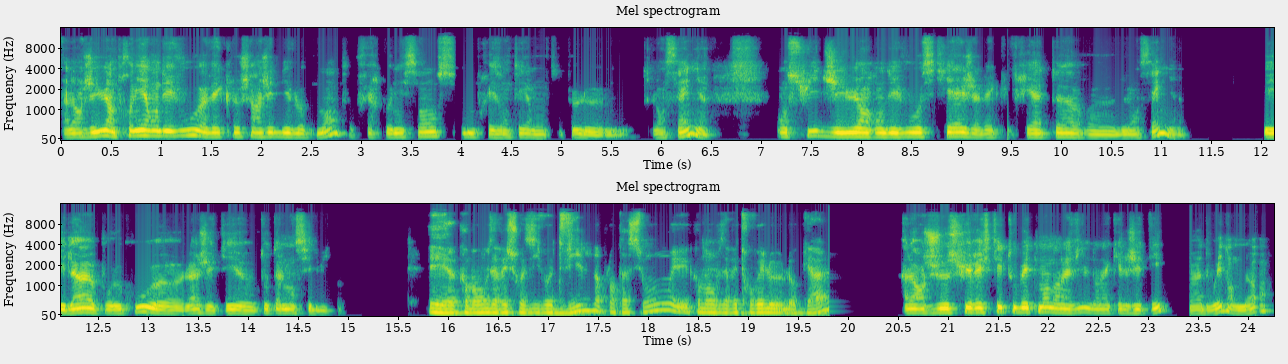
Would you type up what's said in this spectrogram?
Alors, j'ai eu un premier rendez-vous avec le chargé de développement pour faire connaissance, me présenter un petit peu l'enseigne. Ensuite, j'ai eu un rendez-vous au siège avec le créateur euh, de l'enseigne. Et là, pour le coup, euh, là, j'ai été euh, totalement séduit. Et comment vous avez choisi votre ville d'implantation et comment vous avez trouvé le local? Alors, je suis resté tout bêtement dans la ville dans laquelle j'étais, à Douai, dans le Nord.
